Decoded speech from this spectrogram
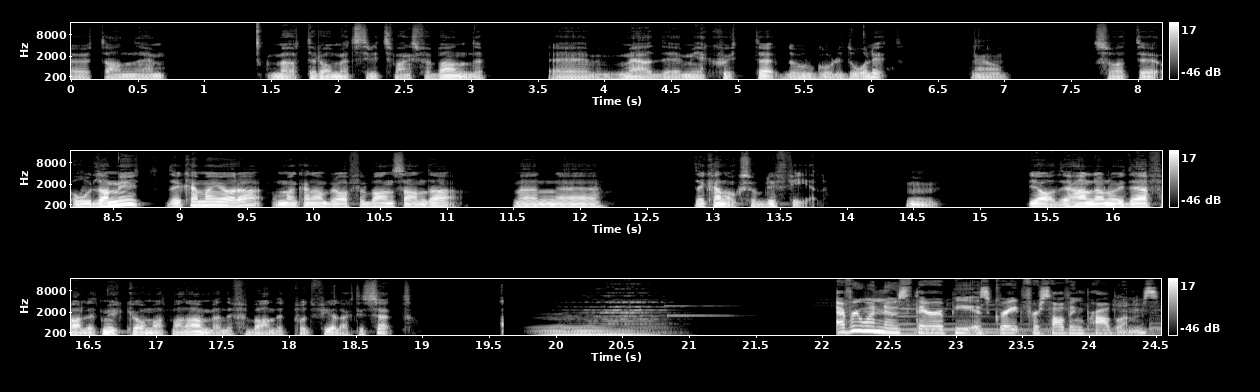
utan eh, möter de ett stridsvagnsförband eh, med mekskytte, då går det dåligt. Ja. Så att eh, odla myt, det kan man göra och man kan ha bra förbandsanda, men eh, det kan också bli fel. Mm. Ja, det handlar nog i det fallet mycket om att man använder förbandet på ett felaktigt sätt. Everyone knows therapy is great for solving problems.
